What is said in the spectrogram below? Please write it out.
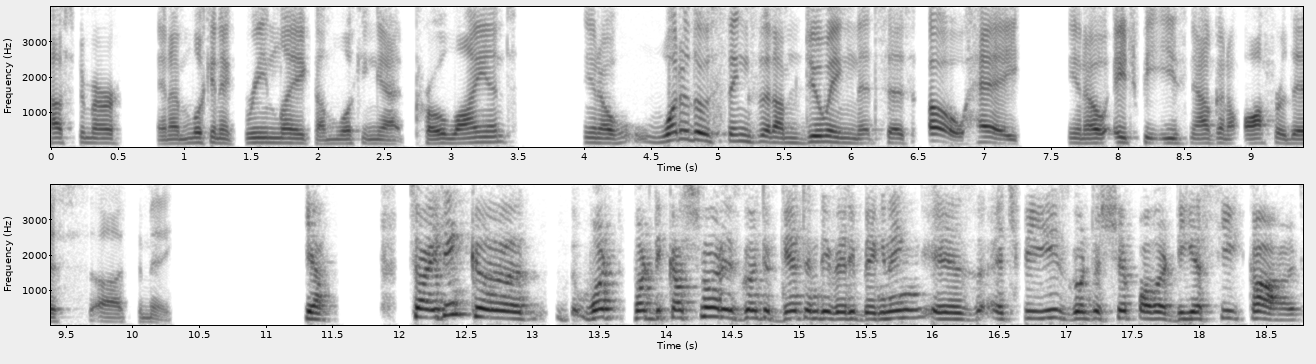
customer and I'm looking at GreenLake, I'm looking at ProLiant, you know, what are those things that I'm doing that says, oh, hey, you know, HPE is now going to offer this uh, to me? Yeah. So I think uh, what what the customer is going to get in the very beginning is HPE is going to ship our DSC card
